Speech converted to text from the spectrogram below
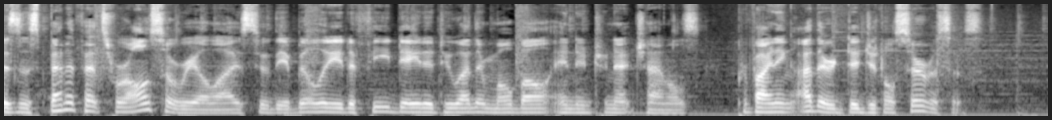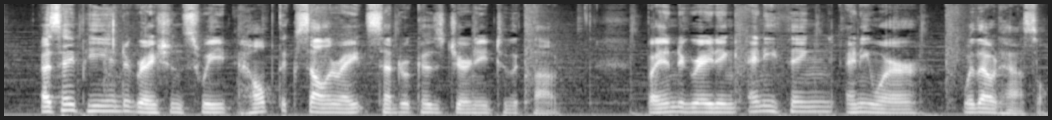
Business benefits were also realized through the ability to feed data to other mobile and internet channels, providing other digital services. SAP Integration Suite helped accelerate Centrica's journey to the cloud by integrating anything, anywhere, without hassle.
